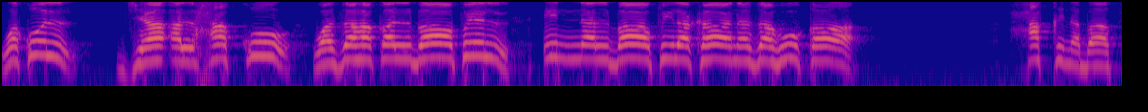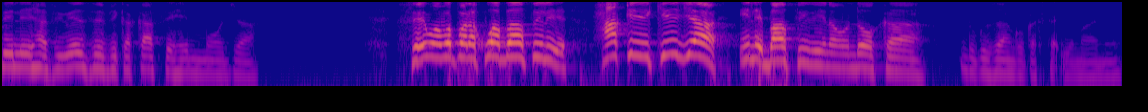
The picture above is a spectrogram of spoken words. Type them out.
waqul jaa lhaqu wazahaqa lbatil ina lbatila kana zahuqa haqi na batili haviwezi vikakaa sehemu moja sehemu ambapo anakuwa bathili haki ikija ile bathili inaondoka. Ndugu zangu katika imani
